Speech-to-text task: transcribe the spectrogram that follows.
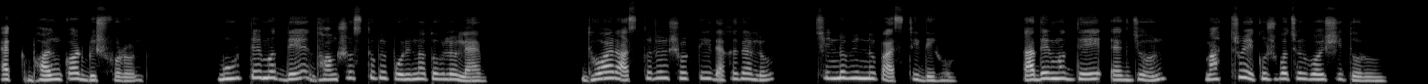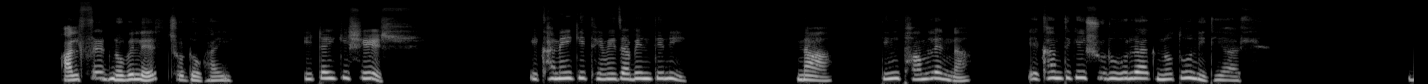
এক ভয়ঙ্কর বিস্ফোরণ। মুহূর্তের মধ্যে ধ্বংসস্তূপে পরিণত হল ল্যাব। ধোঁয়ার আস্তরণ সত্যিই দেখা গেল ছিন্নভিন্ন পাঁচটি দেহ। তাদের মধ্যে একজন মাত্র একুশ বছর বয়সী তরুণ, আলফ্রেড নোবেলের ছোট ভাই। এটাই কি শেষ? এখানেই কি থেমে যাবেন তিনি? না, তিনি থামলেন না। এখান থেকেই শুরু হলো এক নতুন ইতিহাস।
